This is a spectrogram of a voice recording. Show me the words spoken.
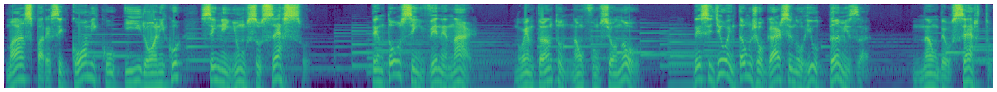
mas parece cômico e irônico, sem nenhum sucesso. Tentou se envenenar, no entanto, não funcionou. Decidiu então jogar-se no rio Tamisa. Não deu certo.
